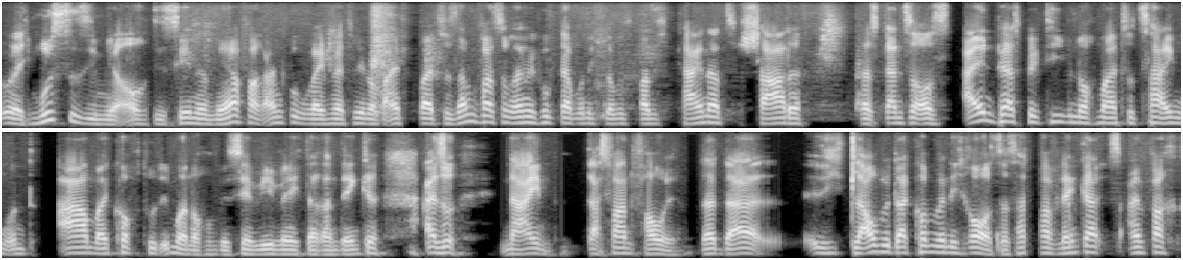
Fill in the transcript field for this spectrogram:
oder ich musste sie mir auch die Szene mehrfach angucken, weil ich mir natürlich noch ein, zwei Zusammenfassungen angeguckt habe und ich glaube, es war sich keiner zu schade, das Ganze aus allen Perspektiven nochmal zu zeigen und ah, mein Kopf tut immer noch ein bisschen weh, wenn ich daran denke. Also nein, das war ein Foul. Da, da, ich glaube, da kommen wir nicht raus. Das hat Pavlenka ist einfach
